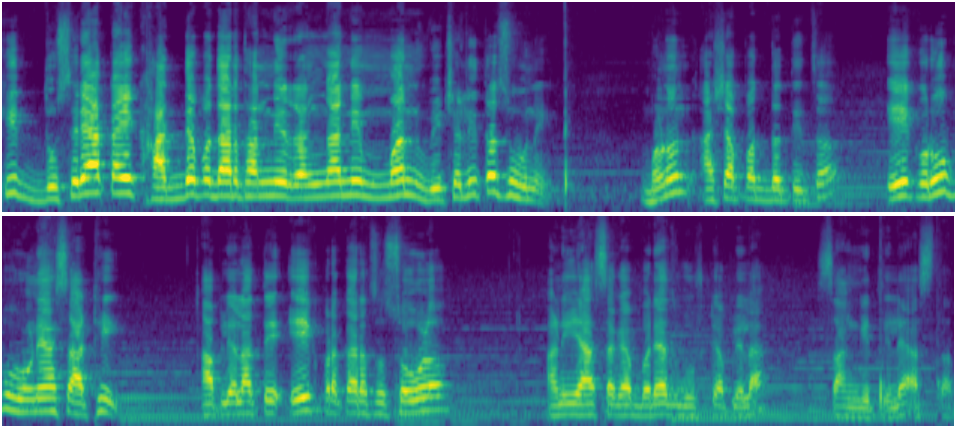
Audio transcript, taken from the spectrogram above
की दुसऱ्या काही खाद्यपदार्थांनी रंगाने मन विचलितच होऊ नये. म्हणून अशा पद्धतीचं एकरूप होण्यासाठी आपल्याला ते एक प्रकारचं सोवळं आणि या सगळ्या बऱ्याच गोष्टी आपल्याला सांगितलेल्या असतात.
